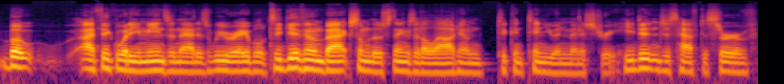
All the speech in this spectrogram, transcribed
But I think what he means in that is we were able to give him back some of those things that allowed him to continue in ministry. He didn't just have to serve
